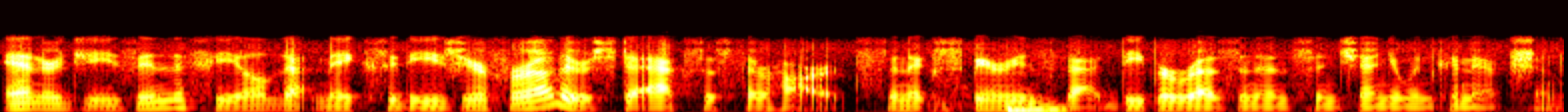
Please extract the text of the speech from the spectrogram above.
energies in the field that makes it easier for others to access their hearts and experience mm-hmm. that deeper resonance and genuine connection,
